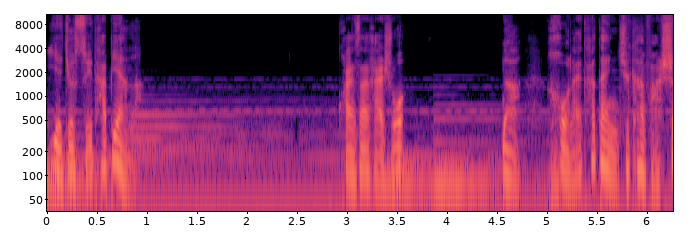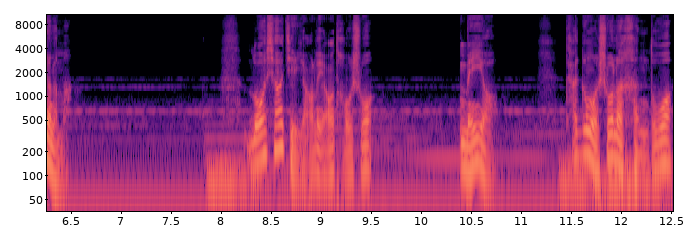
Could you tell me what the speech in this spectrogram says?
也就随他便了。快三海说：“那后来他带你去看法事了吗？”罗小姐摇了摇头说：“没有，他跟我说了很多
